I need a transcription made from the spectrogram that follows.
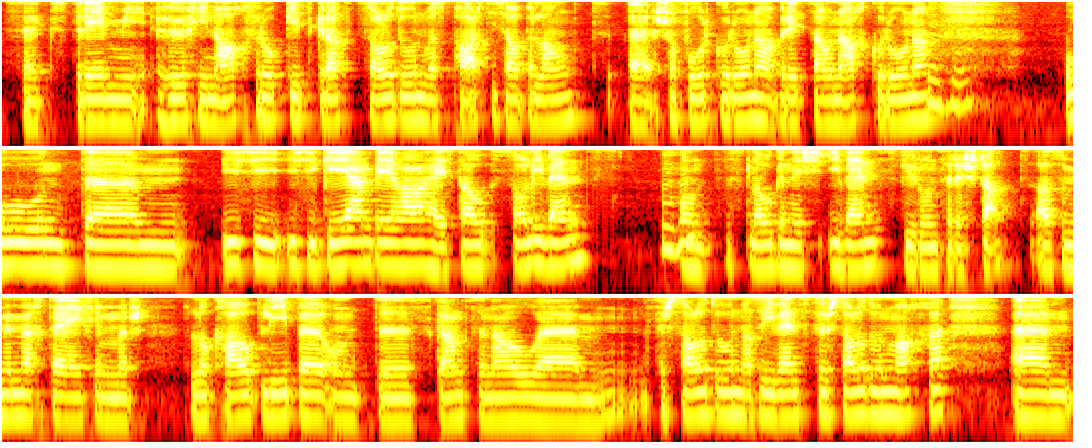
es eine extrem hohe Nachfrage gibt, gerade in Solothurn, was Partys anbelangt, äh, schon vor Corona, aber jetzt auch nach Corona. Mhm. Und ähm, unsere, unsere GmbH heisst auch Sol-Events mhm. und der Slogan ist Events für unsere Stadt. Also wir möchten eigentlich immer lokal bleiben und das Ganze auch ähm, für Solothurn, also Events für Solothurn machen. Ähm,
